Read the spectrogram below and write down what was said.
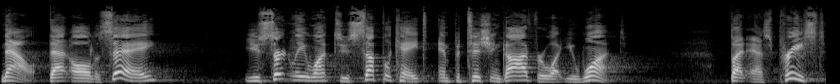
Now, that all to say, you certainly want to supplicate and petition God for what you want. But as priest,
